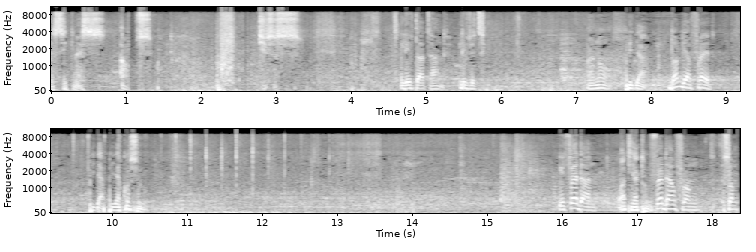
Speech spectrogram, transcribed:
the sickness. Out. Jesus. Lift that hand. Lift it. I know. pagya Don't be afraid. pagya pagya kɔ soro You fell down. wate ato fell down from some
